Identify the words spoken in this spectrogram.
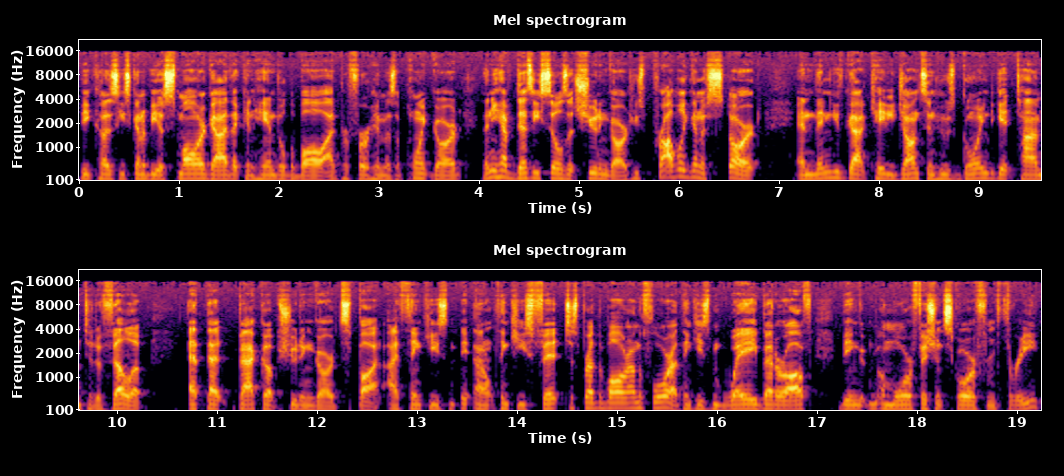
because he's going to be a smaller guy that can handle the ball. I'd prefer him as a point guard. Then you have Desi Sills at shooting guard, who's probably going to start. And then you've got KD Johnson, who's going to get time to develop at that backup shooting guard spot. I think he's I don't think he's fit to spread the ball around the floor. I think he's way better off being a more efficient scorer from 3,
